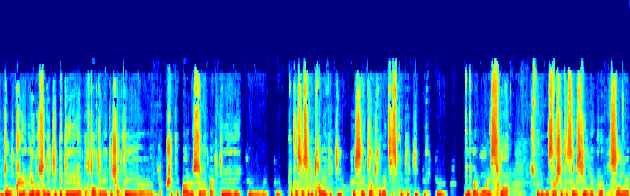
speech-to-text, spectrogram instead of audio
donc la notion d'équipe était importante, elle a été chantée, euh, que j'étais pas le seul impacté et que, que de toute façon c'est du travail d'équipe, que ça a été un traumatisme d'équipe et que globalement les soins parce que le message c'était ça aussi, on n'est pas là pour ça, on est là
